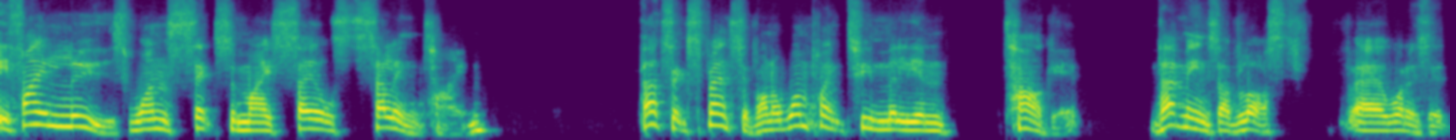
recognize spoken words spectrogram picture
If I lose one sixth of my sales selling time, that's expensive. On a 1.2 million target, that means I've lost, uh, what is it,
